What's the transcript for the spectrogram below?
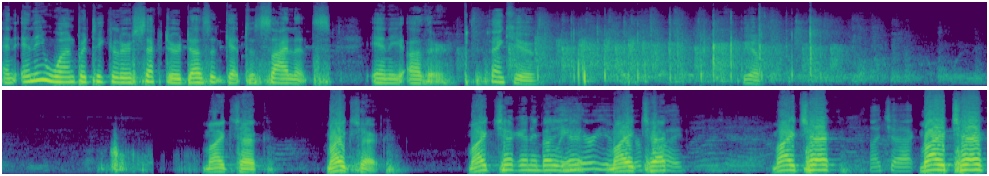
and any one particular sector doesn't get to silence any other. Thank you. We have Mic check. Mic check. Mic check. Anybody We here? hear you. Mic You're check. fine. Mic check. I check. Mic check.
